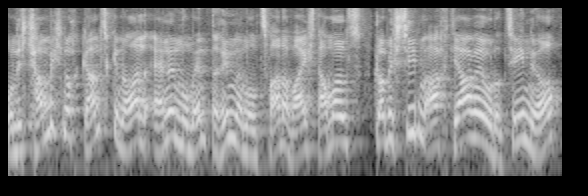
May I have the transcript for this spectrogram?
Und ich kann mich noch ganz genau an einen Moment erinnern, und zwar da war ich damals, glaube ich, sieben, acht Jahre oder zehn Jahre.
